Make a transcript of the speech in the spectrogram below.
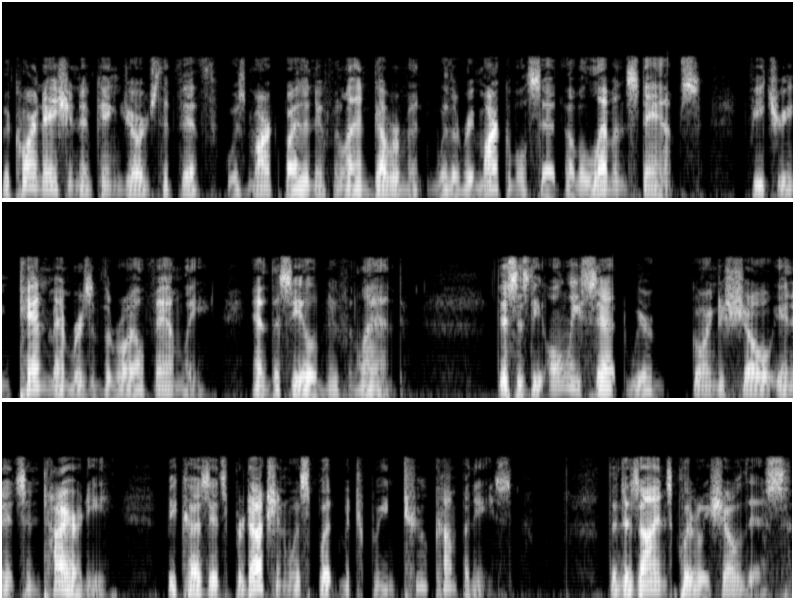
The coronation of King George V was marked by the Newfoundland government with a remarkable set of 11 stamps featuring 10 members of the royal family and the seal of Newfoundland. This is the only set we are going to show in its entirety because its production was split between two companies. The designs clearly show this.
